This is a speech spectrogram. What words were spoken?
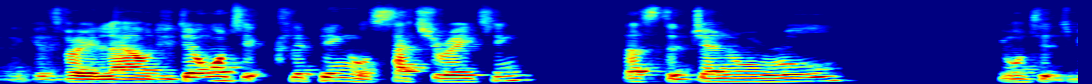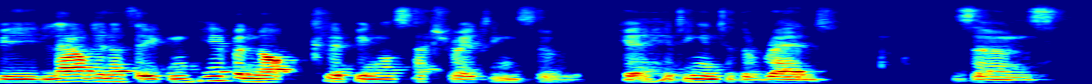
It gets very loud. You don't want it clipping or saturating. That's the general rule. You want it to be loud enough that you can hear, but not clipping or saturating, so get hitting into the red zones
